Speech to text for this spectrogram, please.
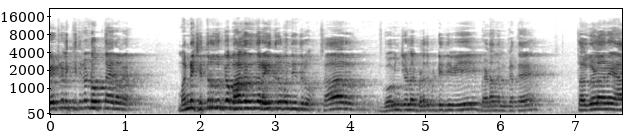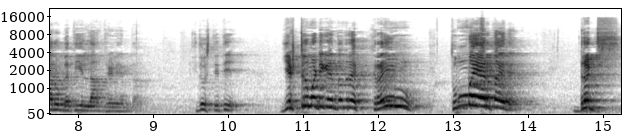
ಗೇಟ್ಗಳಿಗೆ ಕಿತ್ಕೊಂಡು ಹೋಗ್ತಾ ಇದ್ದಾವೆ ಮೊನ್ನೆ ಚಿತ್ರದುರ್ಗ ಭಾಗದಿಂದ ರೈತರು ಬಂದಿದ್ರು. ಸರ್, ಗೋವಿಂದ ಜೋಳ ಬೆಳೆದು ಬಿಟ್ಟಿದ್ದೀವಿ, ಬೇಡ ನಮ್ಮ ಕತೆ. ತಗೊಳ್ಳೋನೇ ಯಾರೂ ಗತಿ ಇಲ್ಲ ಅಂತ ಹೇಳಿ ಅಂತ. ಇದು ಸ್ಥಿತಿ. ಎಷ್ಟರ ಮಟ್ಟಿಗೆ ಅಂತಂದರೆ ಕ್ರೈಮ್ ತುಂಬ ಏರ್ತಾ ಇದೆ. ಡ್ರಗ್ಸ್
